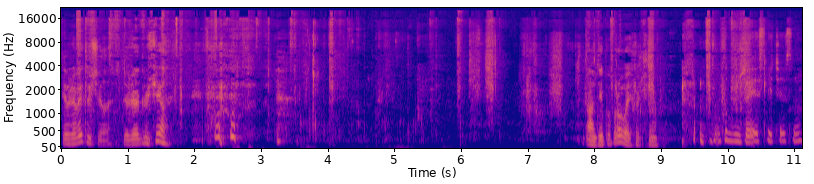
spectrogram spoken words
Ти вже виключила? Ти вже відключила? А, ти попробуй хоч ні? Дуже, якщо чесно.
